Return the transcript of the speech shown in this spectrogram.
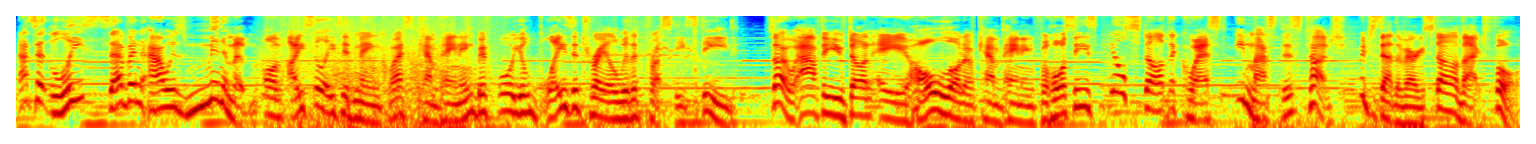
That's at least 7 hours minimum of isolated main quest campaigning before you'll blaze a trail with a trusty steed. So, after you've done a whole lot of campaigning for horses, you'll start the quest A Master's Touch, which is at the very start of Act 4.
